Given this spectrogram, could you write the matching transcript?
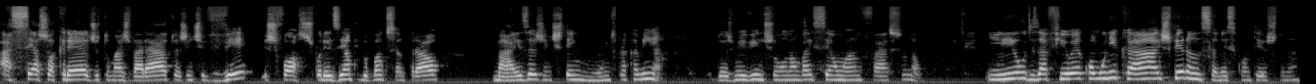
acesso a crédito mais barato. A gente vê esforços, por exemplo, do Banco Central, mas a gente tem muito para caminhar. 2021 não vai ser um ano fácil, não. E o desafio é comunicar a esperança nesse contexto, né?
